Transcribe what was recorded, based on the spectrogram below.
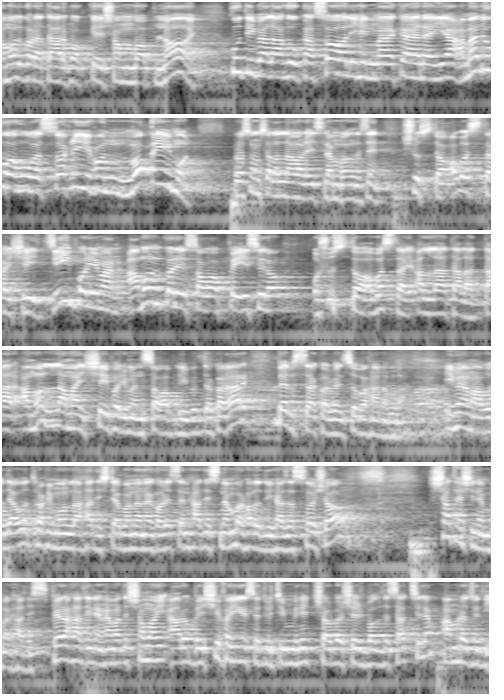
আমল করা তার পক্ষে সম্ভব নয়। কুতিবালাহু কাসলিহিন মা কানা ওয়া হুয়া সহিহুন মুকিমুন। রসুল সাল্লাহ ইসলাম বলতেছেন, সুস্থ অবস্থায় সেই যেই পরিমাণ আমল করে স্বভাব পেয়েছিল, অসুস্থ অবস্থায় আল্লাহ তালা তার আমল নামায় সেই পরিমাণ স্বভাব লিপিবদ্ধ করার ব্যবস্থা করবেন সুবাহান আল্লাহ ইমাম আবু দাউদ রহিমুল্লাহ হাদিসটা বর্ণনা করেছেন, হাদিস নম্বর হলো দুই হাজার ছয়শো সাতাশি নম্বর হাদিস। ফেরা হাজিরেন, আমাদের সময় আরও বেশি হয়ে গেছে দুই তিন মিনিট সর্বশেষ বলতে চাচ্ছিলাম, আমরা যদি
